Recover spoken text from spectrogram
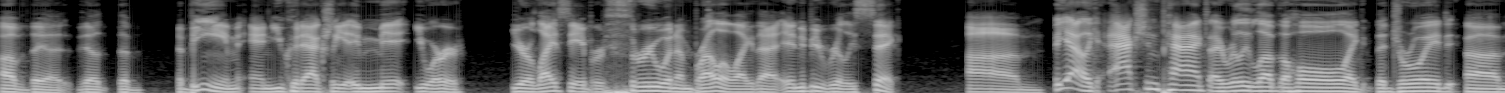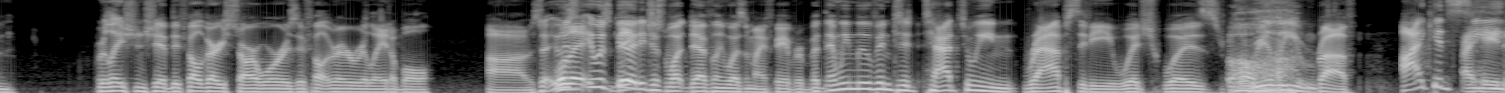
of the the the, the beam, and you could actually emit your your lightsaber through an umbrella like that, and it'd be really sick. Um, but yeah, like action packed. I really love the whole like the droid um relationship. It felt very Star Wars. It felt very relatable. Um, so it Well, was they- it was they- good. it just what definitely wasn't my favorite. But then we move into Tatooine Rhapsody, which was really rough. I could see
